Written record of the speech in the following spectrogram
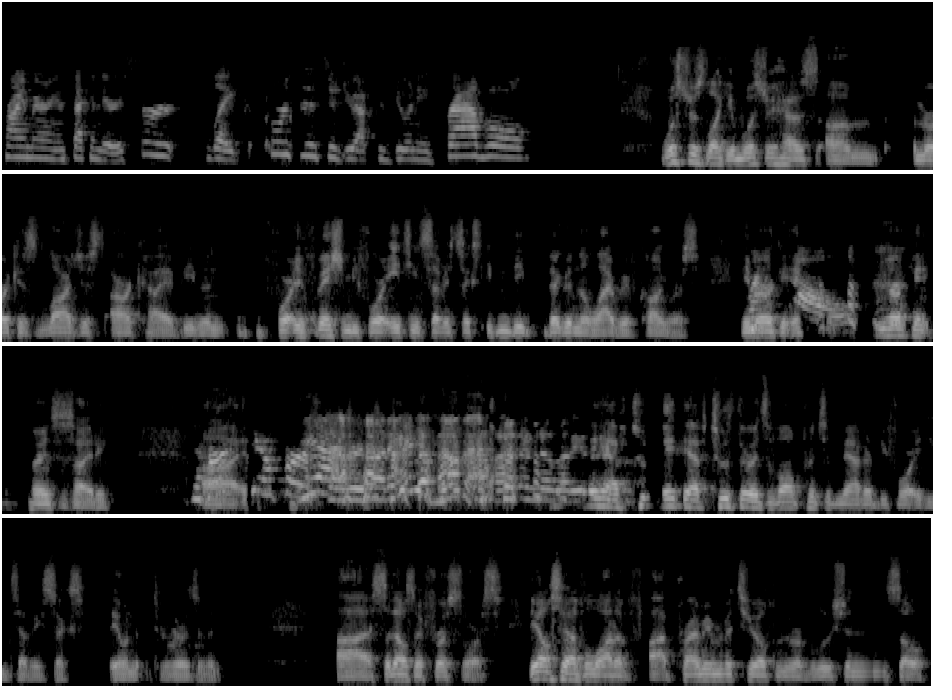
primary and secondary cert, like sources? Did you have to do any travel? Worcester's lucky. Worcester has um, America's largest archive, even for information before 1876, even be bigger than the Library of Congress, the American Wow. American Antiquarian Society. Uh, heard it here first, Yeah, everybody. I didn't know that. I didn't know that They have two. They have two thirds of all printed matter before 1876. They own two thirds of it. Uh, so that was my first source. They also have a lot of uh, primary material from the Revolution. So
